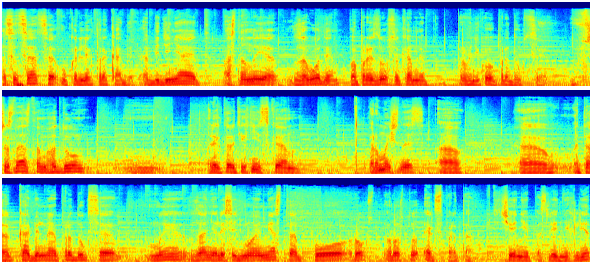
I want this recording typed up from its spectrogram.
Ассоциация «Укрэлектрокабель» объединяет основные заводы по производству кабельно-проводниковой продукции. В 2016 году электротехническая промышленность, а э, это кабельная продукция, мы заняли седьмое место по рост- росту экспорта в течение последних лет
